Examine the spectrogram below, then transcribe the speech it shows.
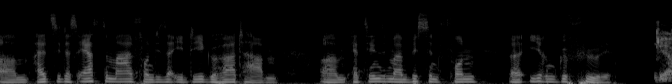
Ähm, als Sie das erste Mal von dieser Idee gehört haben, ähm, erzählen Sie mal ein bisschen von äh, Ihrem Gefühl. Ja,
